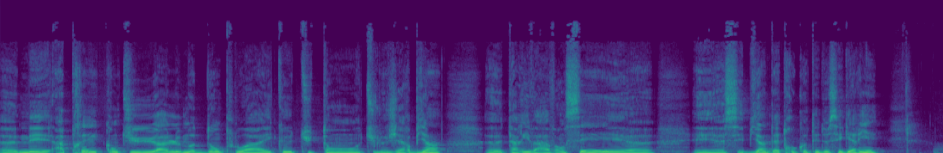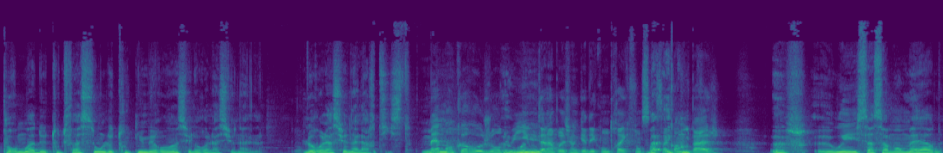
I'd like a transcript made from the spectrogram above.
Euh, mais après, quand tu as le mode d'emploi et que tu t'en, tu le gères bien, euh, tu arrives à avancer et, euh, et euh, c'est bien d'être aux côtés de ces guerriers. Pour moi, de toute façon, le truc numéro un, c'est le relationnel. Le relationnel artiste. Même encore aujourd'hui, Euh, oui. où t'as l'impression qu'il y a des contrats qui font 150 Bah, écoute, pages. Euh, euh, oui, ça, ça m'emmerde.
